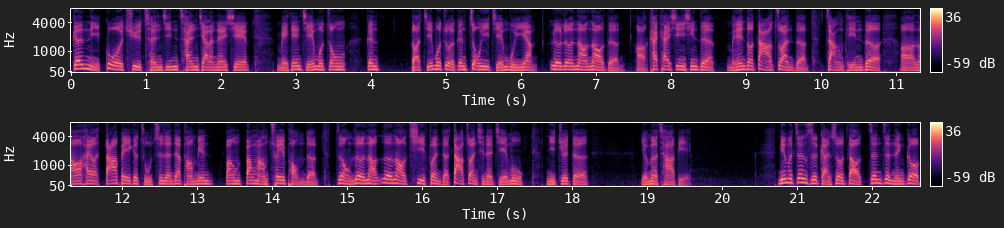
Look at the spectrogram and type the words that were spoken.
跟你过去曾经参加的那些每天节目中跟。把节目做的跟综艺节目一样，热热闹闹的啊，开开心心的，每天都大赚的，涨停的啊，然后还有搭配一个主持人在旁边帮帮忙吹捧的这种热闹热闹气氛的大赚钱的节目，你觉得有没有差别？你有没有真实感受到真正能够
